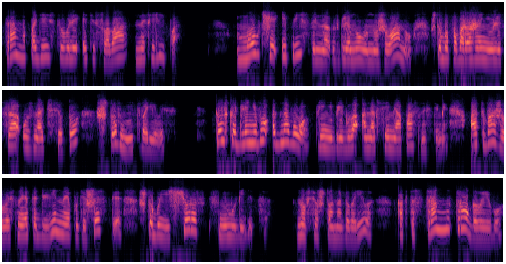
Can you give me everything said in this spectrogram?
странно подействовали эти слова на Филиппа. Молча и пристально взглянула на Жуану, чтобы по выражению лица узнать все то, что в ней творилось. Только для него одного пренебрегла она всеми опасностями, отважилась на это длинное путешествие, чтобы еще раз с ним увидеться. Но все, что она говорила, как-то странно трогала его.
